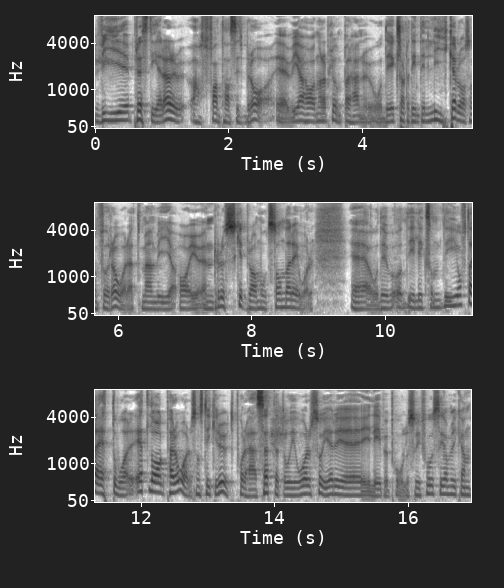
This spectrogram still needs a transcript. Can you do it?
vi presterar ah, fantastiskt bra. Eh, Vi har några plumpar här nu och det är klart att det inte är lika bra som förra året. Men vi har ju en ruskigt bra motståndare i år. Eh, Och det, och det, är liksom, det är ofta ett, år, ett lag per år som sticker ut på det här sättet. Och i år så är det i Liverpool. Så vi får se om vi kan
